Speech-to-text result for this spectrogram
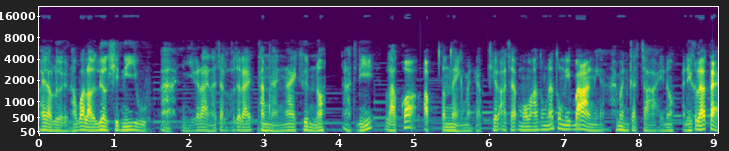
ให้เราเลยนะว่าเราเลือกชิ้นนี้อยู่ อ่าอย่างนี้ก็ได้นะจะเราจะได้ทำงานง่ายขึ้นเนาะอะทีนี้เราก็ปรับตำแหน่งมันครับที่เราอาจจะมาวางตรงนั้นตรงนี้บ้างเนี่ยให้มันกระจายเนาะอันนี้ก็แล้วแต่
